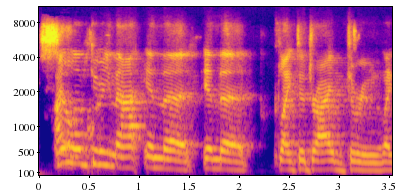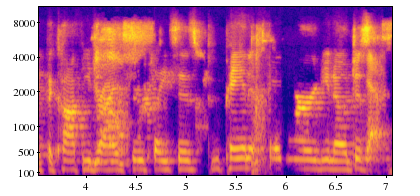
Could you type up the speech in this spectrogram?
So i love doing that in the in the like the drive through like the coffee drive through yes. places paying it forward you know just yes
